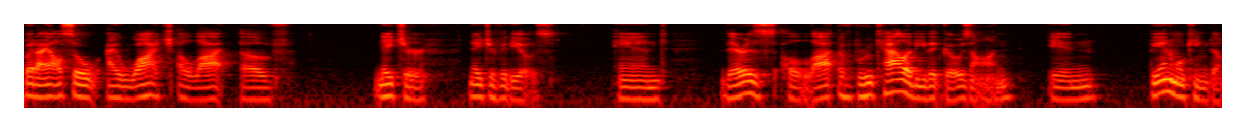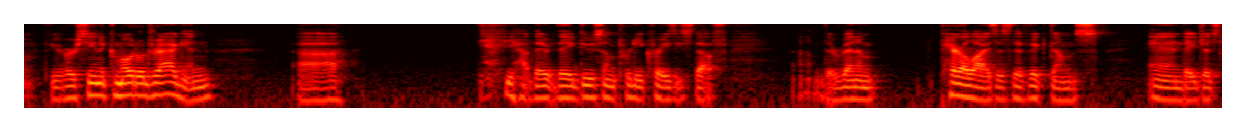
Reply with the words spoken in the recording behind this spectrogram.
But I also I watch a lot of nature nature videos and there is a lot of brutality that goes on in the animal kingdom. If you've ever seen a Komodo dragon, uh, yeah, they, they do some pretty crazy stuff. Um, their venom paralyzes the victims, and they just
